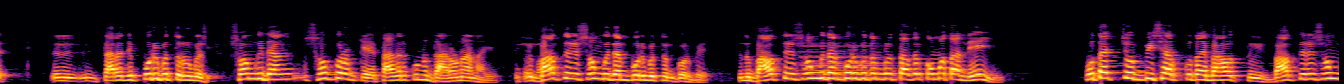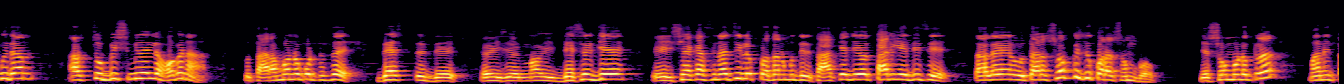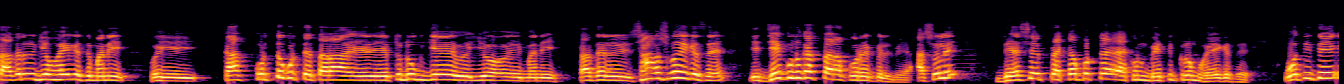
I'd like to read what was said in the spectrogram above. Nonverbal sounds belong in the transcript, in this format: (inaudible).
তারা যে পরিবর্তন করবে, সংবিধান সম্পর্কে তাদের কোনো ধারণা নাই। বাহাত্তরের সংবিধান পরিবর্তন করবে। কিন্তু বাহাত্তরের সংবিধান পরিবর্তন করতে তাদের ক্ষমতা নেই। কোথায় চব্বিশ আর কোথায় বাহাত্তর? বাহাত্তরের সংবিধান আর চব্বিশ মিলাইলে হবে না। তো তারা মনে করতেছে, দেশ এই যে দেশের যে শেখ হাসিনা ছিল প্রধানমন্ত্রী, তাকে যে তাড়িয়ে দিছে, তাহলে তারা সব কিছু করা সম্ভব। যে সমন্বয়করা মানে তাদের ইয়ে হয়ে গেছে মানে ওই কাজ করতে করতে তারা এতটুক যে মানে তাদের সাহস হয়ে গেছে যে যে কোনো কাজ তারা করে ফেলবে। আসলে দেশের প্রেক্ষাপটটা এখন ব্যতিক্রম হয়ে গেছে। অতীতে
